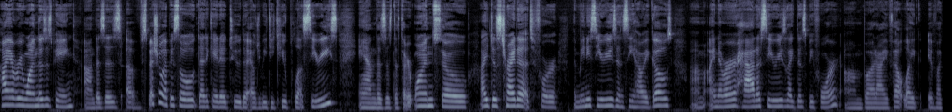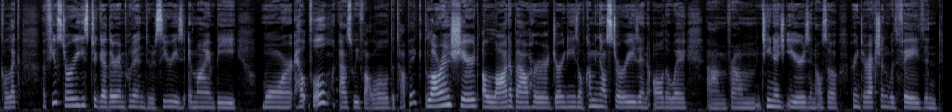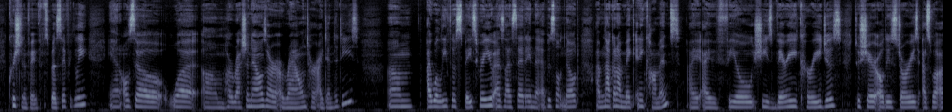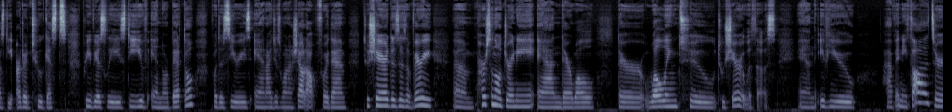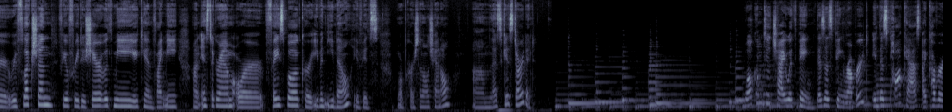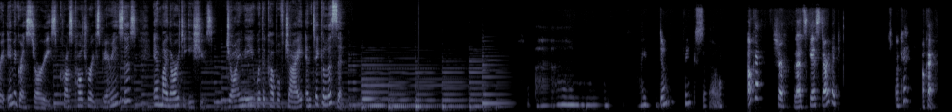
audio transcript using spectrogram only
Hi everyone, this is Ping, and this is a special episode dedicated to the LGBTQ plus series, and this is the third one. So I just tried it for the mini series and see how it goes. Um, I never had a series like this before, um, but I felt like if I collect a few stories together and put it into a series, it might be more helpful as we follow the topic. Lauren shared a lot about her journeys of coming out stories and all the way um, from teenage years and also her interaction with faith and Christian faith specifically. And also, what um, her rationales are around her identities. Um, I will leave the space for you. As I said in the episode note, I'm not gonna make any comments. I, I feel she's very courageous to share all these stories as well as the other two guests previously, Steve and Norberto, for the series. And I just wanna shout out for them to share. This is a very um, personal journey and they're well they're willing to to share it with us. And if you have any thoughts or reflection, feel free to share it with me. You can find me on Instagram or Facebook or even email if it's more personal channel. Um, let's get started. Welcome to Chai with Ping. This is Ping Robert. In this podcast, I cover immigrant stories, cross cultural experiences, and minority issues. Join me with a cup of chai and take a listen. Sure. Let's get started. Okay. Okay.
